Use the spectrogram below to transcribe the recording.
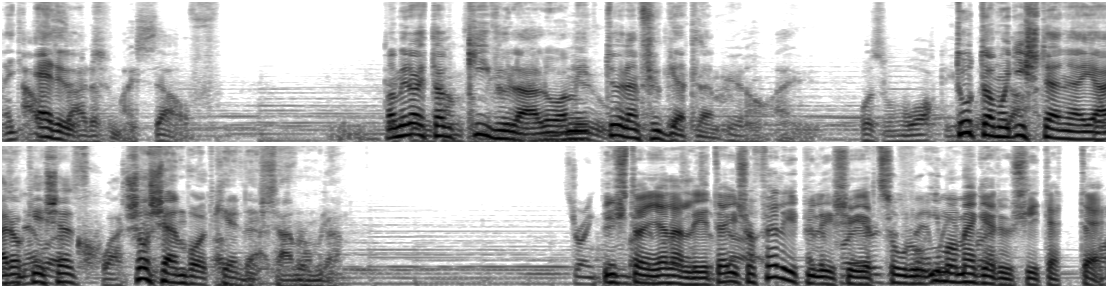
Egy erőt. Ami rajtam kívülálló, ami tőlem független. Tudtam, hogy Istennel járok, és ez sosem volt kérdés számomra. Isten jelenléte és a felépüléséért szóló ima megerősítette.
